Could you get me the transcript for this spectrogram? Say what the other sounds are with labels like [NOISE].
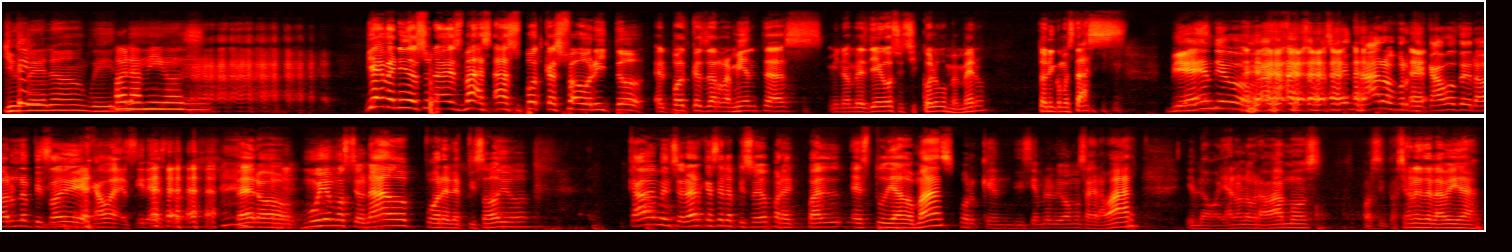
You belong with Hola me. amigos. [LAUGHS] Bienvenidos una vez más a su podcast favorito, el podcast de herramientas. Mi nombre es Diego, soy psicólogo memero. Tony, ¿cómo estás? Bien, Diego. [LAUGHS] Es raro porque acabamos de grabar un episodio y acabo de decir esto. Pero muy emocionado por el episodio. Cabe mencionar que es el episodio para el cual he estudiado más porque en diciembre lo íbamos a grabar y luego ya no lo grabamos por situaciones de la vida.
